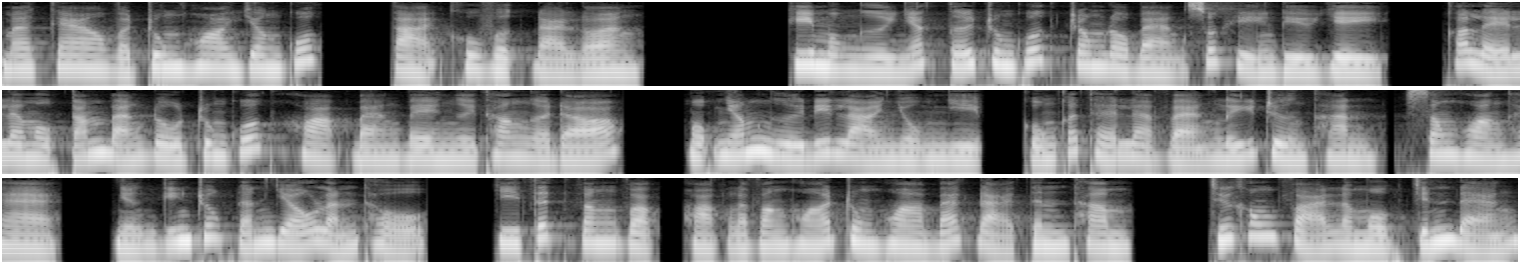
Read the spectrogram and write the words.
Macau và Trung Hoa Dân Quốc tại khu vực Đài Loan. Khi một người nhắc tới Trung Quốc trong đầu bạn xuất hiện điều gì, có lẽ là một tấm bản đồ Trung Quốc hoặc bạn bè người thân ở đó, một nhóm người đi lại nhộn nhịp cũng có thể là vạn lý trường thành, sông Hoàng Hà, những kiến trúc đánh dấu lãnh thổ, di tích văn vật hoặc là văn hóa Trung Hoa bác đại tinh thâm, chứ không phải là một chính đảng.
